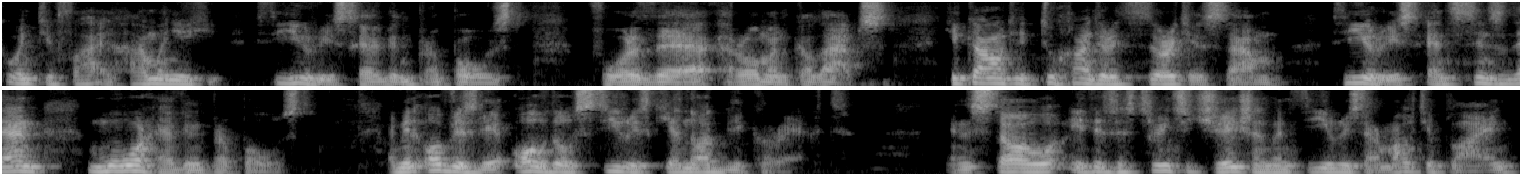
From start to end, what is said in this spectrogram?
quantify how many theories have been proposed for the Roman collapse. He counted 230 some theories, and since then, more have been proposed. I mean, obviously, all those theories cannot be correct. And so it is a strange situation when theories are multiplying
